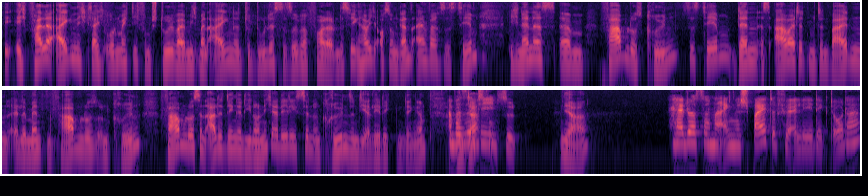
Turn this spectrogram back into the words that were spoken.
ich, ich falle eigentlich gleich ohnmächtig vom Stuhl, weil mich meine eigene To-Do-Liste so überfordert. Und deswegen habe ich auch so ein ganz einfaches System. Ich nenne es ähm, farblos grün System, denn es arbeitet mit den beiden Elementen farbenlos und grün. Farbenlos sind alle Dinge, die noch nicht erledigt sind und grün sind die erledigten Dinge. Aber und sind das die ja. Hä, du hast doch eine eigene Spalte für erledigt, oder?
